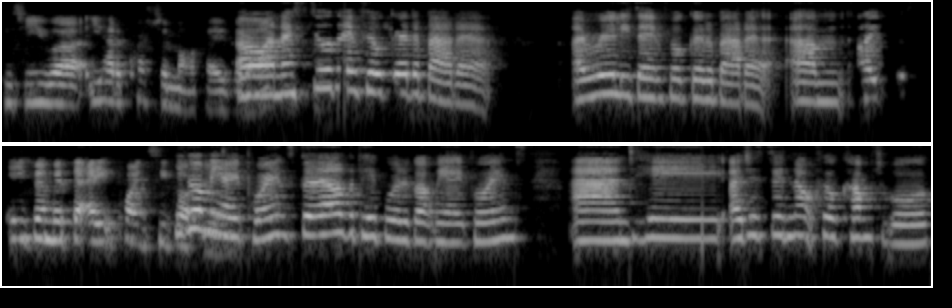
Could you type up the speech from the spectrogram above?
because you uh, you had a question mark over. Oh, that. and I still don't feel good about it. I really don't feel good about it. Um, I even with the eight points he got, he got me eight points, but other people would have got me eight points. And he, I just did not feel comfortable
